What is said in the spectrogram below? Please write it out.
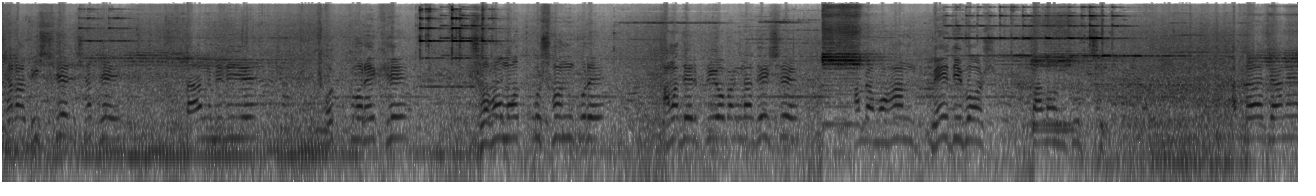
সারা বিশ্বের সাথে তাল মিলিয়ে ঐক্য রেখে, সহমত পোষণ করে আমাদের প্রিয় বাংলাদেশে আমরা মহান মে দিবস পালন করছি। আপনারা জানেন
